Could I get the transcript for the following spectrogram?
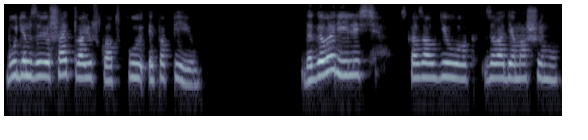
Будем завершать твою складскую эпопею. Договорились, сказал геолог, заводя машину.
